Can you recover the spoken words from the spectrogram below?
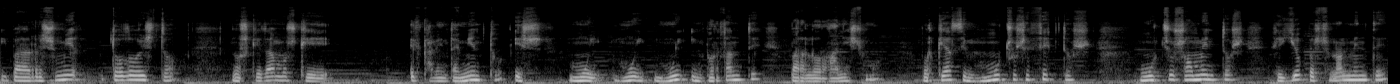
Y para resumir todo esto, nos quedamos que el calentamiento es muy, muy, muy importante para el organismo, porque hace muchos efectos, muchos aumentos que yo personalmente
